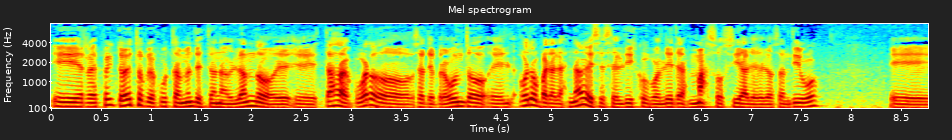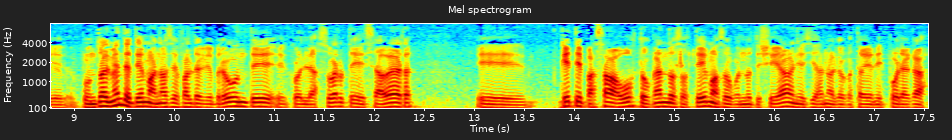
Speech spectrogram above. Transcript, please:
Eh, respecto a esto que justamente están hablando, eh, eh, ¿estás de acuerdo? O sea, te pregunto, ¿el Oro para las Naves es el disco con letras más sociales de los antiguos? Eh, puntualmente, tema, no hace falta que pregunte, eh, con la suerte de saber, ¿qué te pasaba vos tocando esos temas o cuando te llegaban y decías, no, loco, está bien, es por acá?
